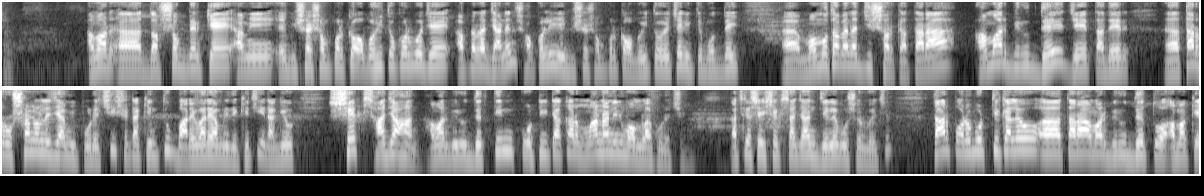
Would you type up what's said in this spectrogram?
চলো। আমার দর্শকদেরকে আমি এই বিষয় সম্পর্কে অবহিত করব যে আপনারা জানেন, সকলেই এই বিষয় সম্পর্কে অবহিত হয়েছেন। ইতিমধ্যেই মমতা ব্যানার্জির সরকার, তারা আমার বিরুদ্ধে যে তাদের তার রোশানলে যে আমি পড়েছি, সেটা কিন্তু বারে বারে আমি দেখেছি। এর আগেও শেখ শাহজাহান আমার বিরুদ্ধে তিন কোটি টাকার মানহানির মামলা করেছিল। আজকে সেই শেখ শাহজাহান জেলে বসে রয়েছে। তার পরবর্তীকালেও তারা আমার বিরুদ্ধে তো আমাকে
